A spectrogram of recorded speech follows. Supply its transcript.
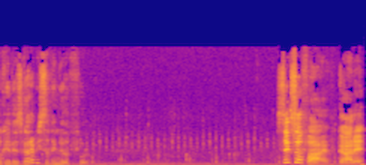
Okay, there's gotta be something to the photo. 605, got it.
